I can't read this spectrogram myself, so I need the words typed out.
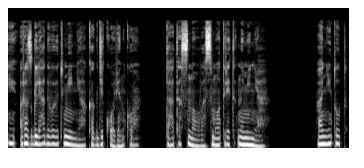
и разглядывают меня как диковинку. Тата снова смотрит на меня. Они тут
